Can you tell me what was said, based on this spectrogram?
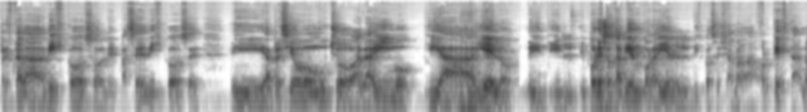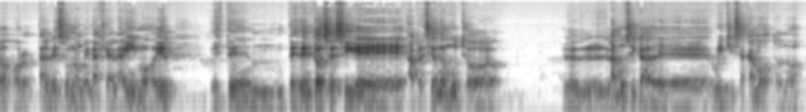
prestaba discos o le pasé discos eh, y apreció mucho a la IMO y a Hielo y, por eso también por ahí el disco se llama Orquesta, ¿no? Por tal vez un homenaje a la IMO. Él este, desde entonces sigue apreciando mucho la música de Ruichi Sakamoto, ¿no?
